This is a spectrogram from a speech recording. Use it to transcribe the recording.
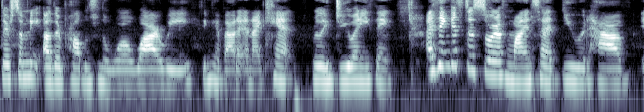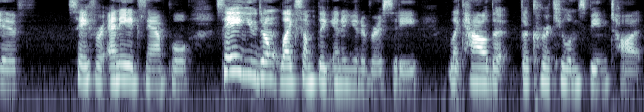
there's so many other problems in the world, why are we thinking about it? And I can't really do anything. I think it's the sort of mindset you would have if, say, for any example, say you don't like something in a university, like how the, the curriculum's being taught.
